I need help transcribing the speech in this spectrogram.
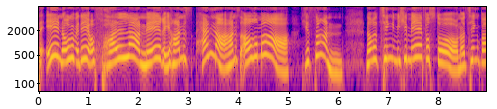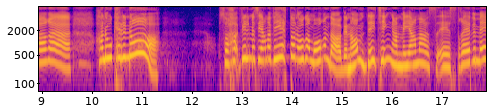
Det er noe med det å falle ned i hans hender, hans armer. Ikke sant? Når ting vi ikke vi forstår, når ting bare Hallo, hva er det nå? Så vil vi så gjerne vite noe om morgendagen, om de tingene vi gjerne eh, strever med,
